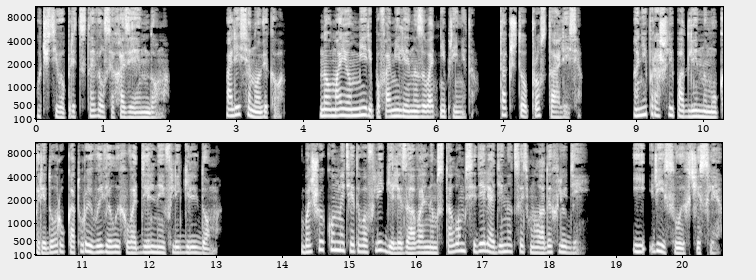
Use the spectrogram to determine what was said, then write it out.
Учтиво представился хозяин дома. Олеся Новикова. Но в моем мире по фамилии называть не принято. Так что просто Олеся. Они прошли по длинному коридору, который вывел их в отдельный флигель дома. В большой комнате этого флигеля за овальным столом сидели одиннадцать молодых людей. И Рис в их числе.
